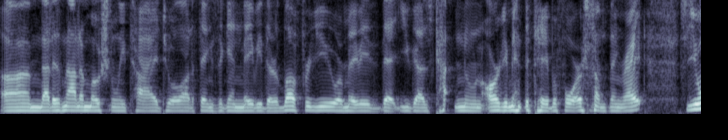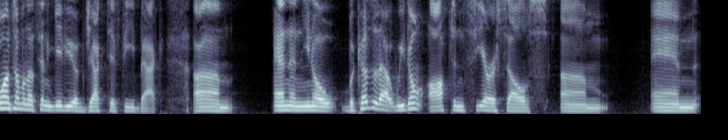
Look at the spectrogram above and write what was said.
um, that is not emotionally tied to a lot of things. Again, maybe their love for you, or maybe that you guys got into an argument the day before or something, right? So you want someone that's going to give you objective feedback. Um, and then you know because of that, we don't often see ourselves um, and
